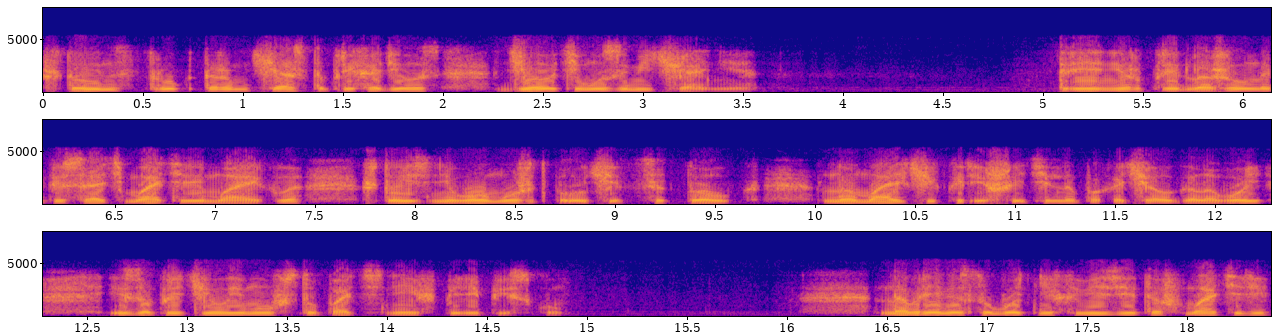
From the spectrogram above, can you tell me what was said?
что инструкторам часто приходилось делать ему замечания. Тренер предложил написать матери Майкла, что из него может получиться толк, но мальчик решительно покачал головой и запретил ему вступать с ней в переписку. На время субботних визитов матери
